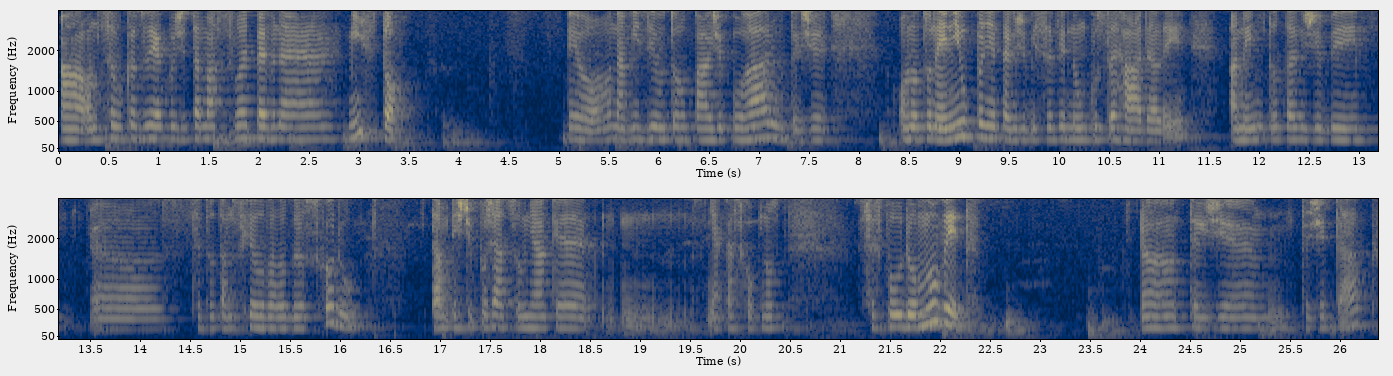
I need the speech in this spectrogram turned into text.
A on se ukazuje jako, že tam má svoje pevné místo Jo, je u toho páže poháru, takže ono to není úplně tak, že by se v jednom kuse hádali a není to tak, že by uh, se to tam schylovalo k rozchodu. Tam ještě pořád jsou nějaké, mm, nějaká schopnost se spolu domluvit. Uh, takže, takže tak.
